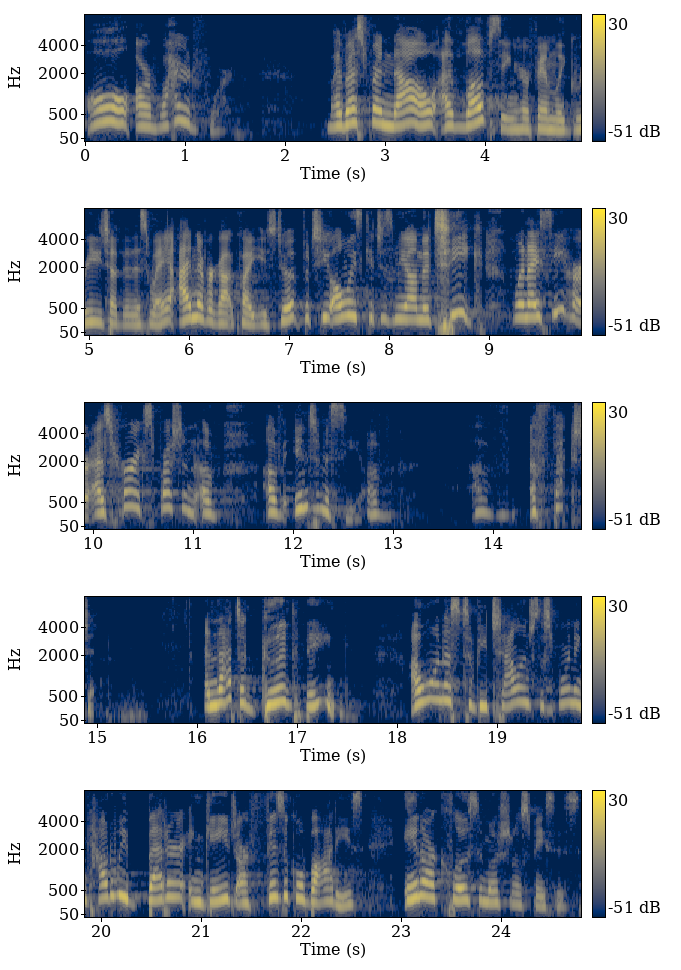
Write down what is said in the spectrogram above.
all are wired for. My best friend now, I love seeing her family greet each other this way. I never got quite used to it, but she always kisses me on the cheek when I see her as her expression of, of intimacy, of, of affection. And that's a good thing. I want us to be challenged this morning. How do we better engage our physical bodies in our close emotional spaces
